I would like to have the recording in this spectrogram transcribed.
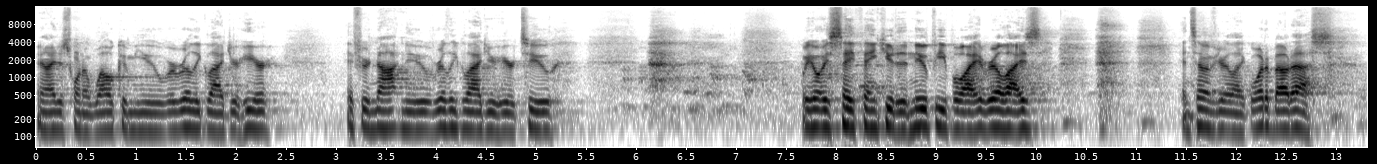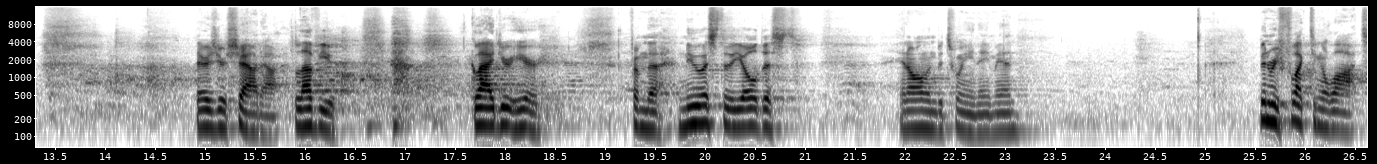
and I just want to welcome you. We're really glad you're here. If you're not new, really glad you're here too. We always say thank you to new people. I realize and some of you are like, what about us? There's your shout out. Love you. Glad you're here. From the newest to the oldest and all in between. Amen. Been reflecting a lot.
